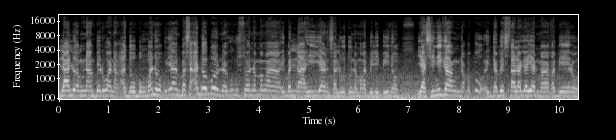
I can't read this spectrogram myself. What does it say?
Lalo ang number one ang adobong manok. Yan basta adobo nagugustuhan ng mga ibang lahi yan sa luto ng mga Pilipino. Yan sinigang nako po eh, the best talaga yan mga kabiyero.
